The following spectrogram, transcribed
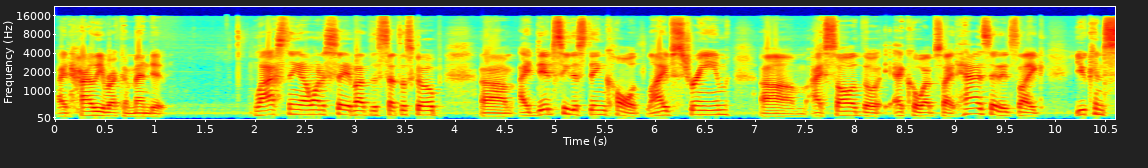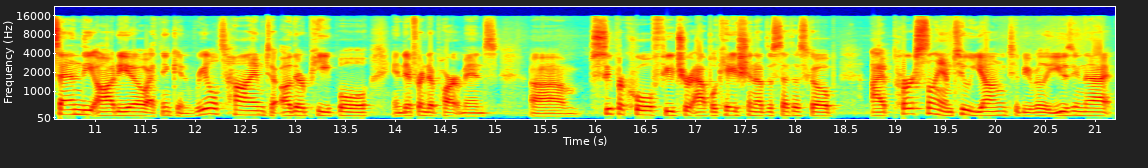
I'd highly recommend it. Last thing I want to say about this stethoscope, um, I did see this thing called Livestream. Um, I saw the Eko website has it. It's like you can send the audio, I think, in real time to other people in different departments. Um, super cool future application of the stethoscope. I personally am too young to be really using that.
